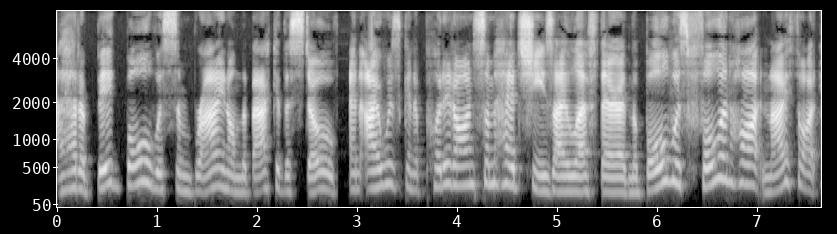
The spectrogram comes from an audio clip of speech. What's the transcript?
I had a big bowl with some brine on the back of the stove, and I was gonna put it on some head cheese I left there, and the bowl was full and hot, and I thought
